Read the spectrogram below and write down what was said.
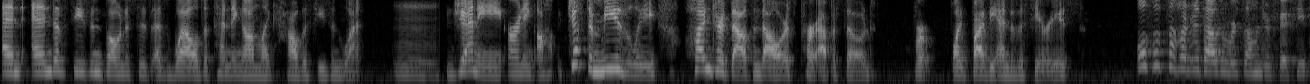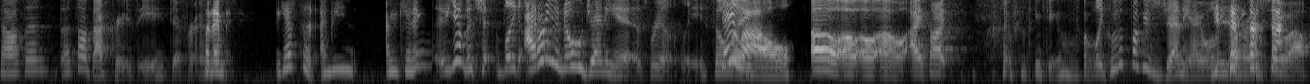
and end of season bonuses as well, depending on like how the season went. Mm. Jenni earning a, just a measly hundred thousand dollars per episode for like by the end of the series. Well, so it's a hundred thousand versus one hundred fifty thousand. That's not that crazy difference. But I'm yes, that I mean, are you kidding? Yeah, but she, like I don't even know who Jenni is really. So J-Lo. like, oh, oh, oh, oh. I thought I was thinking of like who the fuck is Jenni? I only know her as JWoww.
